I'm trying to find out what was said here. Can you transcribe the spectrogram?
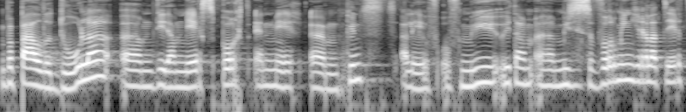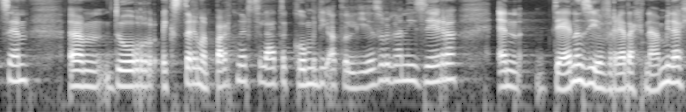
bepaalde doelen, um, die dan meer sport en meer um, kunst of, of mu, weet dat, uh, muzische vorming gerelateerd zijn, um, door externe partners te laten komen die ateliers organiseren. En tijdens die vrijdagnamiddag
